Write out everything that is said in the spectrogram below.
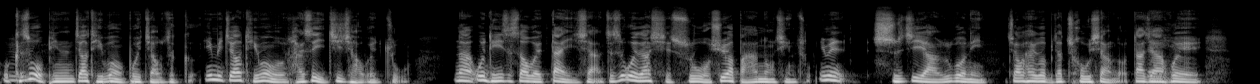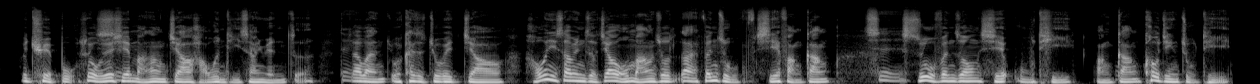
我可是我平常教提问，我不会教这个，嗯、因为教提问我还是以技巧为主。那问题意识稍微带一下，只是为了要写书，我需要把它弄清楚，因为。实际啊，如果你教太多比较抽象的，大家会会却步，所以我就先马上教好问题三原则。对，再完我开始就会教好问题三原则，教我马上说来分组写访纲，是。十五分钟写五题访纲，扣紧主题，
